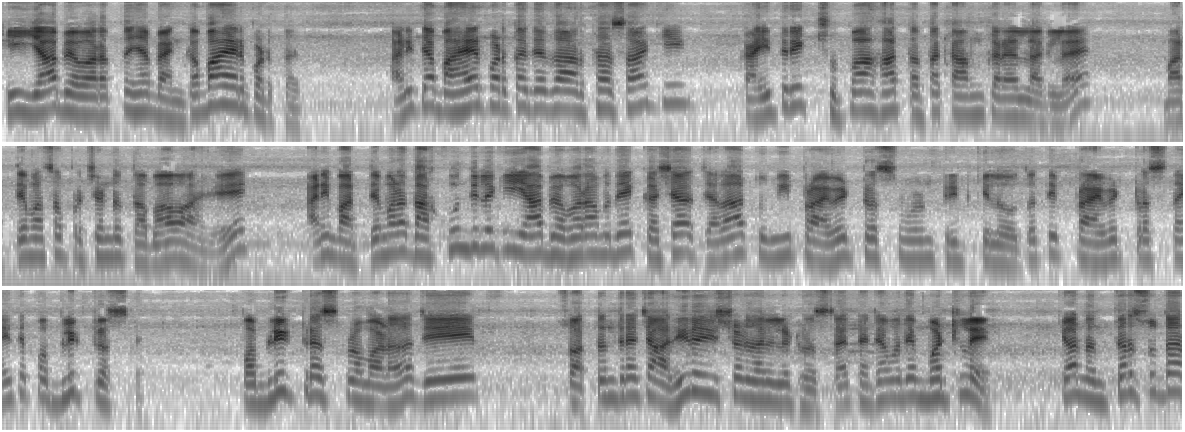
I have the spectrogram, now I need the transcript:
की या व्यवहारातनं ह्या बँका बाहेर पडतात. आणि त्या बाहेर पडतात याचा अर्थ असा की काहीतरी एक छुपा हात आता काम करायला लागलाय. माध्यमाचा प्रचंड दबाव आहे. आणि माध्यमाला दाखवून दिलं की या व्यवहारामध्ये कशा ज्याला तुम्ही प्रायव्हेट ट्रस्ट म्हणून ट्रीट केलं होतं ते प्रायव्हेट ट्रस्ट नाही ते पब्लिक ट्रस्ट आहे. पब्लिक ट्रस्टप्रमाणे जे स्वातंत्र्याच्या आधी रजिस्टर्ड झालेले ट्रस्ट आहे त्याच्यामध्ये म्हटलंय किंवा नंतर सुद्धा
